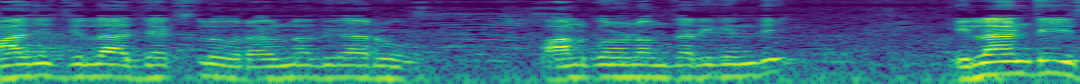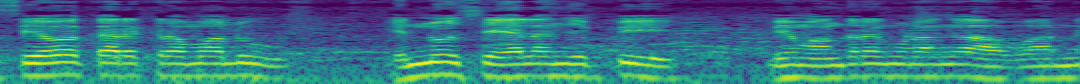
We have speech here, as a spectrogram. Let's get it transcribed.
మాజీ జిల్లా అధ్యక్షులు రఘునాథ్ గారు పాల్గొనడం జరిగింది. ఇలాంటి సేవా కార్యక్రమాలు ఎన్నో చేయాలని చెప్పి మేమందరం కూడా వారిని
